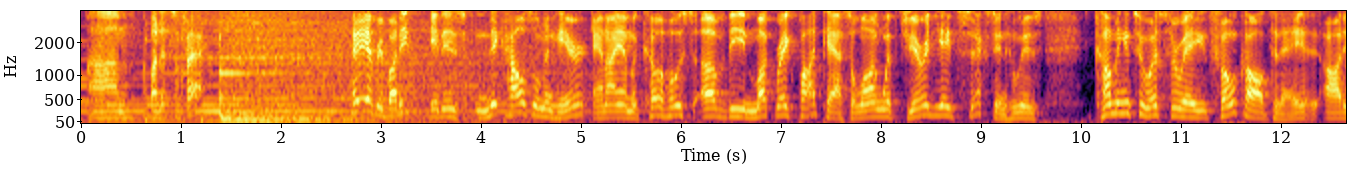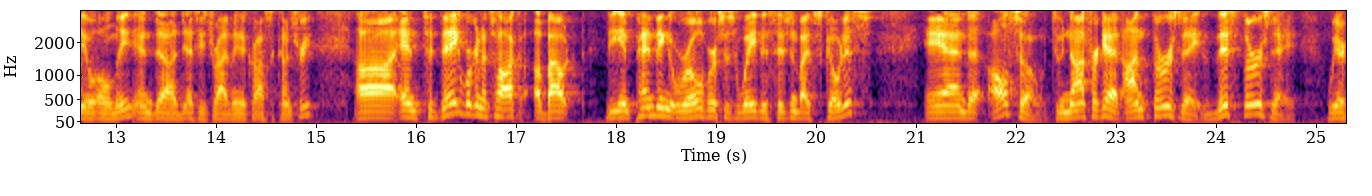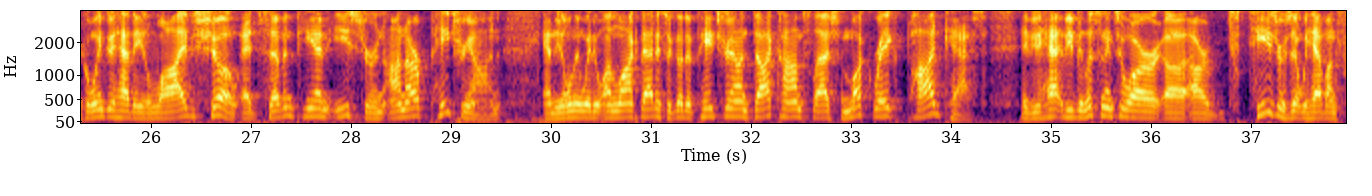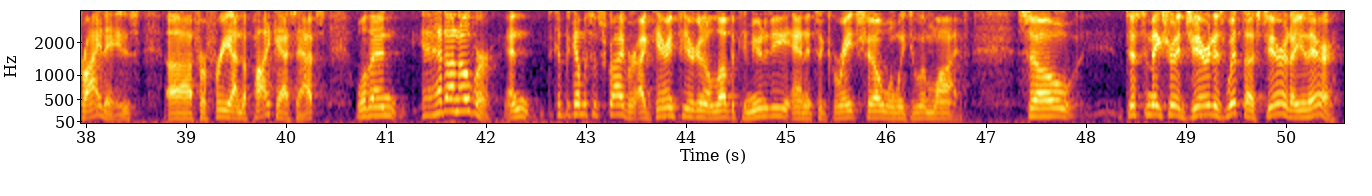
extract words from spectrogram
um, but it's a fact. Hey, everybody. It is Nick Hauselman here, and I am a co host of the Muckrake podcast along with Jared Yates Sexton, who is coming into us through a phone call today, audio only, and uh, as he's driving across the country. Uh, and today we're going to talk about the impending Roe versus Wade decision by SCOTUS. And also, do not forget, on Thursday, this Thursday, we are going to have a live show at 7 p.m. Eastern on our Patreon. And the only way to unlock that is to go to patreon.com slash muckrake podcast. If you have, if you've been listening to our uh, our teasers that we have on Fridays uh, for free on the podcast apps, well then head on over and become a subscriber. I guarantee you're going to love the community, and it's a great show when we do them live. So just to make sure that Jared is with us, Jared, are you there?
